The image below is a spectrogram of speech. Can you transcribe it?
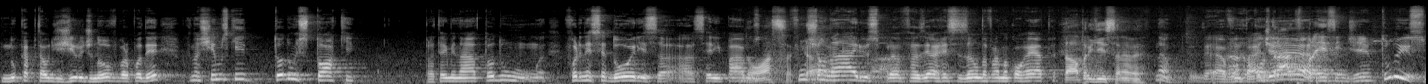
no capital de giro de novo para poder, porque nós tínhamos que todo um estoque para terminar, todo um fornecedores a, a serem pagos, Nossa, funcionários para fazer a rescisão da forma correta. Dá uma preguiça, né, velho? Não, a vontade ah, é para rescindir. Tudo isso,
